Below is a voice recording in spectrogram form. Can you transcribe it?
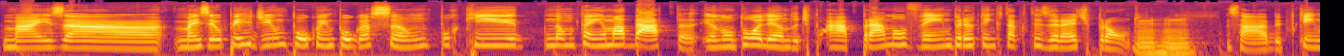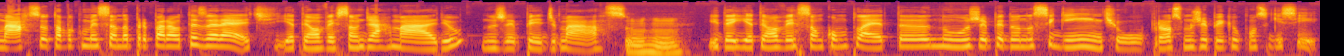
Mas a. Mas eu perdi um pouco a empolgação porque não tem uma data. Eu não tô olhando, tipo, ah, pra novembro eu tenho que estar com o Tezzeret pronto Uhum. sabe? Porque em março eu tava começando a preparar o Tezzeret. Ia ter uma versão de armário no GP de março. Uhum. E daí ia ter uma versão completa no GP do ano seguinte, o próximo GP que eu conseguisse ir.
